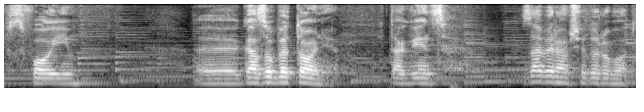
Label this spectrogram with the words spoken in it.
w swoim e, gazobetonie. Tak więc zabieram się do roboty.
